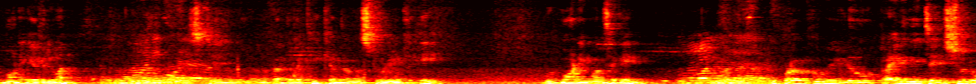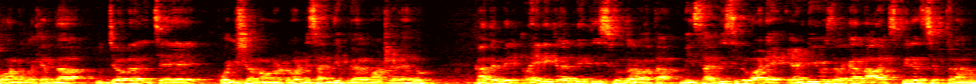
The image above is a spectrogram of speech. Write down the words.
గుడ్ మార్నింగ్ ఎవ్రీవన్ స్టేజ్ ఉన్న పెద్దలకి కింద ఉన్న స్టూడెంట్లకి గుడ్ మార్నింగ్ వన్స్ అగైన్ ఇప్పటివరకు వీళ్ళు ట్రైనింగ్ ఇచ్చే ఇన్స్టిట్యూట్ ఓనర్ల కింద ఉద్యోగాలు ఇచ్చే పొజిషన్లో ఉన్నటువంటి సందీప్ గారు మాట్లాడారు. కాకపోతే మీరు ట్రైనింగ్లు అన్నీ తీసుకున్న తర్వాత మీ సర్వీసులు వాడే ఎండ్ యూజర్గా నా ఎక్స్పీరియన్స్ చెప్తున్నాను.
